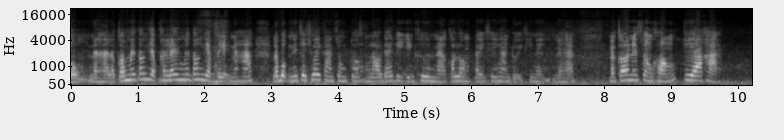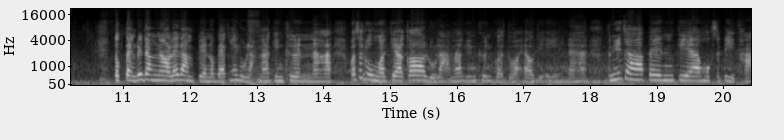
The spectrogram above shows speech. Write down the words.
ลงนะคะ แล้วก็ไม่ต้องเหยียบคันเร่งไม่ต้องเหยียบเบรกนะคะ ระบบนี้จะช่วยการทรงตัวของเราได้ดียิ่งขึ้นนะ ก็ลองไปใช้งานดูอีกทีหนึ่งนะคะ แล้วก็ในส่วนของเกียร์ค่ะ ตกแต่งด้วยดำเงาและดำเปียโนแบ็กให้หรูหรามากยิ่งขึ้นนะคะ วัสดุหัวเกียร์ก็หรูหรามากยิ่งขึ้นกว่าตัว LDA นะคะตัวนี้จะเป็นเกียร์6สปีดค่ะ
